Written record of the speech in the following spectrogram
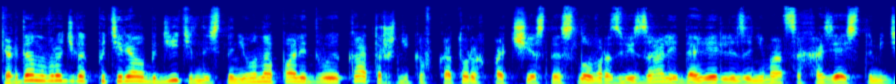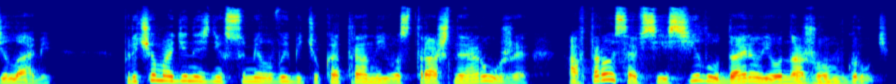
Когда он вроде как потерял бдительность, на него напали двое каторжников, которых под честное слово развязали и доверили заниматься хозяйственными делами. Причем один из них сумел выбить у Катрана его страшное оружие, а второй со всей силы ударил его ножом в грудь.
